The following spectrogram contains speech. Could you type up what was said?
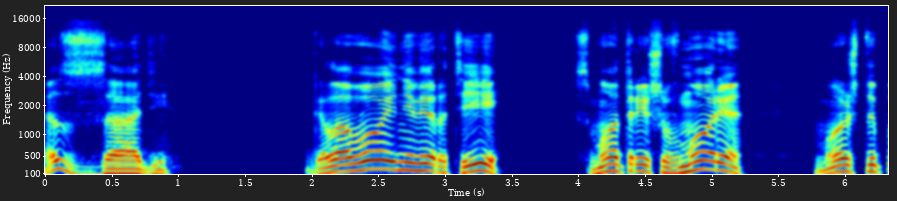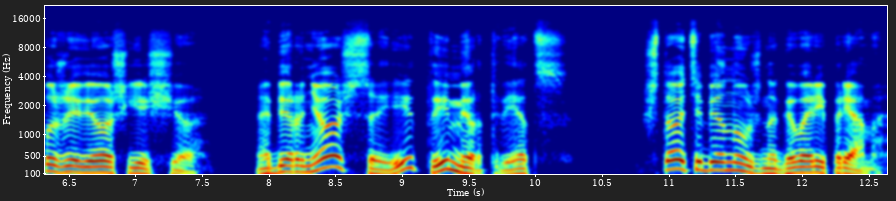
а сзади. «Головой не верти. Смотришь в море, может, и поживешь еще. Обернешься, и ты мертвец. Что тебе нужно, говори прямо».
